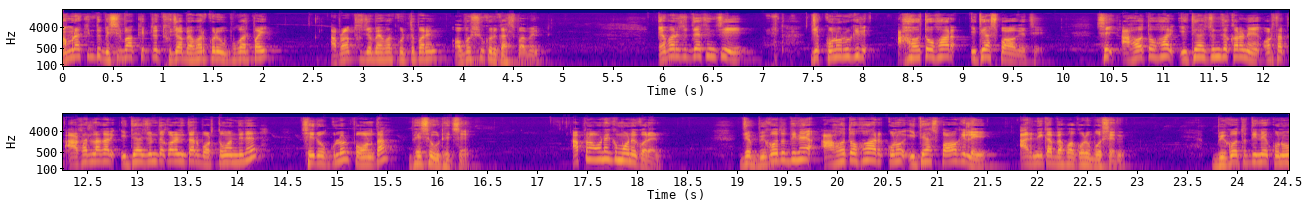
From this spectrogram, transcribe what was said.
আমরা কিন্তু বেশিরভাগ ক্ষেত্রে থুজা ব্যবহার করে উপকার পাই। আপনারা থুজা ব্যবহার করতে পারেন, অবশ্যই করে কাজ পাবেন। এবারে যদি দেখেন যে যে কোনো রোগীর আহত হওয়ার ইতিহাস পাওয়া গেছে। সেই আহত হওয়ার ইতিহাসজনিত কারণে, অর্থাৎ আঘাত লাগার ইতিহাসজনিত কারণে তার বর্তমান দিনে সেই রোগগুলোর প্রবণতা ভেসে উঠেছে। আপনারা অনেকে মনে করেন যে, বিগত দিনে আহত হওয়ার কোনো ইতিহাস পাওয়া গেলে আর্নিকা ব্যবহার করে বসেন। বিগত দিনে কোনো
